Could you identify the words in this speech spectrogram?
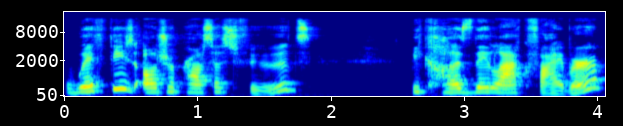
With these ultra processed foods, because they lack fiber,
